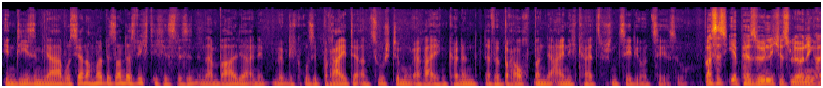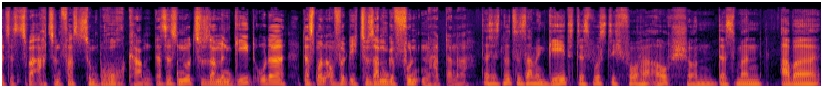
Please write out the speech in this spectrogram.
in diesem Jahr, wo es ja nochmal besonders wichtig ist, wir sind in einem Wahljahr, eine möglichst große Breite an Zustimmung erreichen können. Dafür braucht man eine Einigkeit zwischen CDU und CSU. Was ist Ihr persönliches Learning, als es 2018 fast zum Bruch kam? Dass es nur zusammen geht oder dass man auch wirklich zusammengefunden hat danach? Dass es nur zusammen geht, das wusste ich vorher auch schon. Dass man aber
